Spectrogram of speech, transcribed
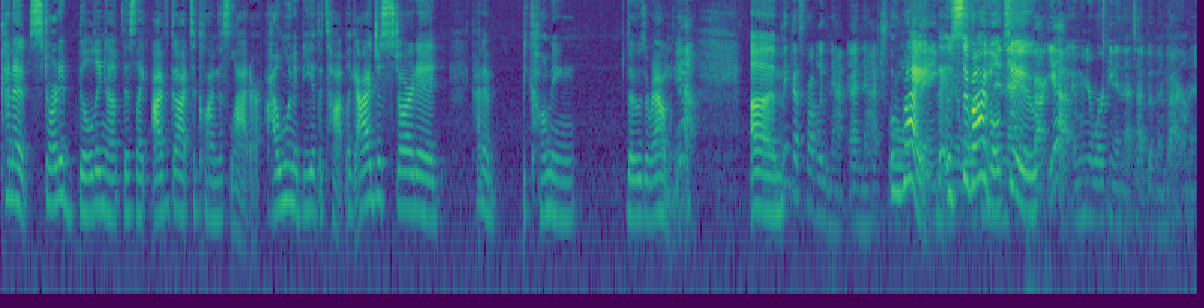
kind of started building up this like I've got to climb this ladder. I want to be at the top. Like I just started kind of becoming those around me. Yeah. I think that's probably nat- a natural Right. thing It was survival, too. envi- yeah, and when you're working in that type of environment.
